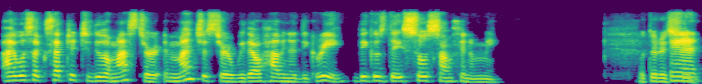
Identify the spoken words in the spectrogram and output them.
I was accepted to do a master in Manchester without having a degree because they saw something in me. What did they see?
